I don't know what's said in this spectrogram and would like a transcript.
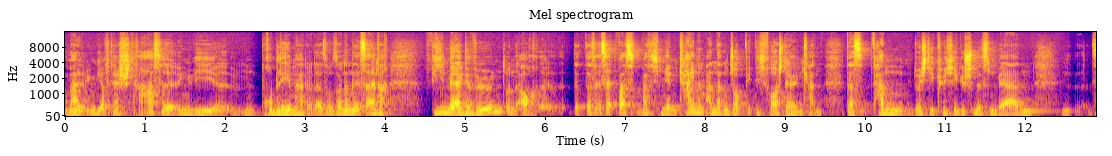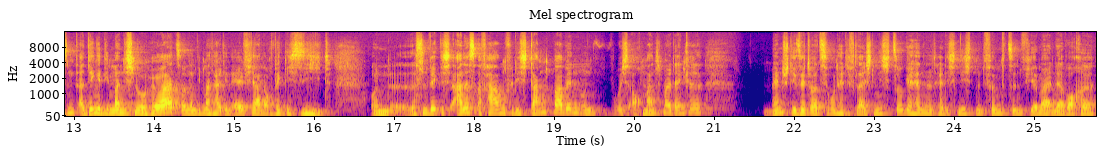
mal irgendwie auf der Straße irgendwie äh, ein Problem hat oder so, sondern man ist einfach viel mehr gewöhnt und auch äh, das ist etwas, was ich mir in keinem anderen Job wirklich vorstellen kann. Dass Pfannen durch die Küche geschmissen werden. Das sind Dinge, die man nicht nur hört, sondern die man halt in elf Jahren auch wirklich sieht. Und äh, das sind wirklich alles Erfahrungen, für die ich dankbar bin und wo ich auch manchmal denke, Mensch, die Situation hätte ich vielleicht nicht so gehandelt, hätte ich nicht mit 15 viermal in der Woche,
